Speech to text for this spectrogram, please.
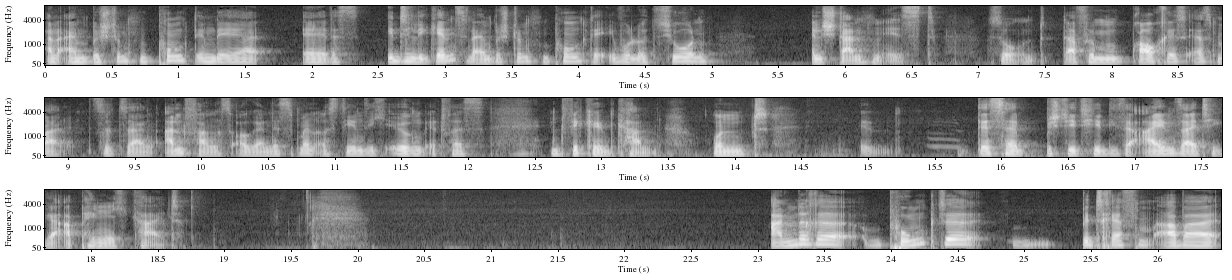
an einem bestimmten Punkt in der, äh, dass Intelligenz in einem bestimmten Punkt der Evolution entstanden ist. So, und dafür brauche es erstmal sozusagen Anfangsorganismen, aus denen sich irgendetwas entwickeln kann. Und äh, deshalb besteht hier diese einseitige Abhängigkeit. Andere Punkte betreffen aber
